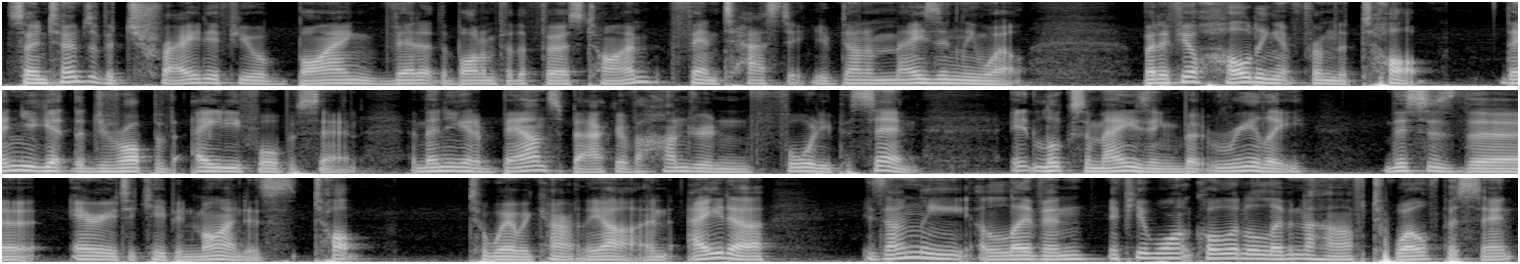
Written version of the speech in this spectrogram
So in terms of a trade, if you're buying VET at the bottom for the first time, fantastic. You've done amazingly well. But if you're holding it from the top, then you get the drop of 84%, and then you get a bounce back of 140%. It looks amazing, but really, this is the area to keep in mind is top to where we currently are. And ADA is only 11, if you want, call it 11.5, 12%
